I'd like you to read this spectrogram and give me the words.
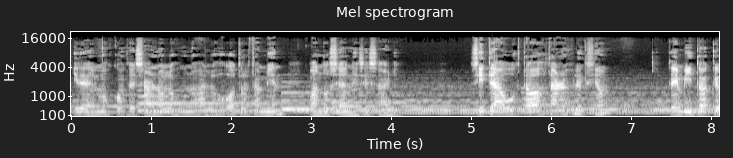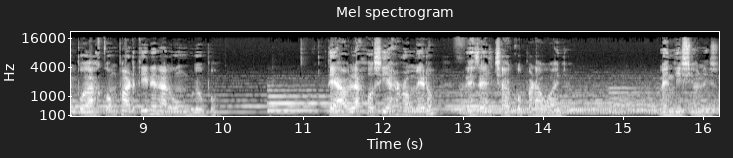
y debemos confesarnos los unos a los otros también cuando sea necesario. Si te ha gustado esta reflexión, te invito a que puedas compartir en algún grupo. Te habla Josías Romero desde el Chaco paraguayo. Bendiciones.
